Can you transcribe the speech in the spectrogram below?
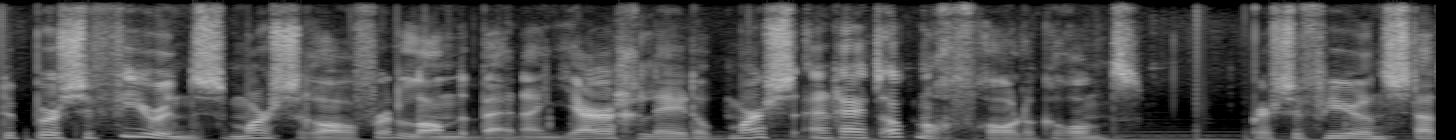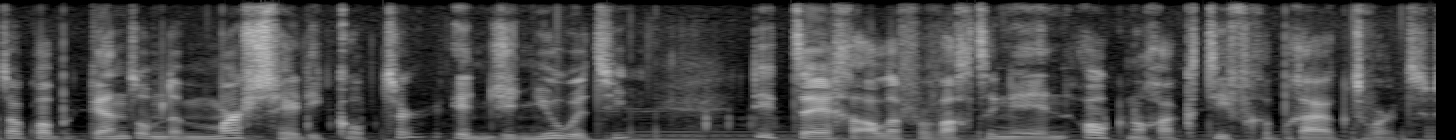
De Perseverance Mars rover landde bijna een jaar geleden op Mars en rijdt ook nog vrolijk rond. Perseverance staat ook wel bekend om de Mars-helikopter Ingenuity, die tegen alle verwachtingen in ook nog actief gebruikt wordt.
